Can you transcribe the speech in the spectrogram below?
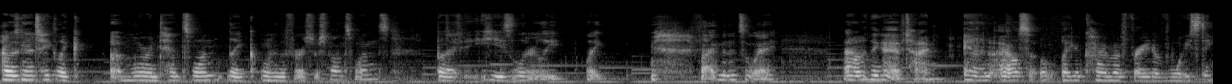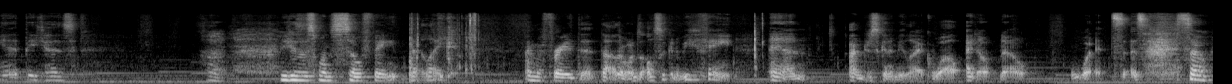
I was gonna take like a more intense one, like one of the first response ones, but he's literally like five minutes away. I don't think I have time, and I also like am kind of afraid of wasting it because um, because this one's so faint that like I'm afraid that the other one's also gonna be faint, and I'm just gonna be like, well, I don't know what it says, so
